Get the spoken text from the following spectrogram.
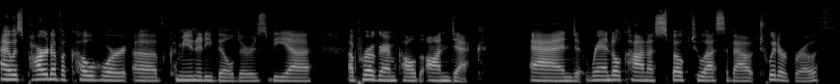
i was part of a cohort of community builders via a program called on deck and randall kanna spoke to us about twitter growth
